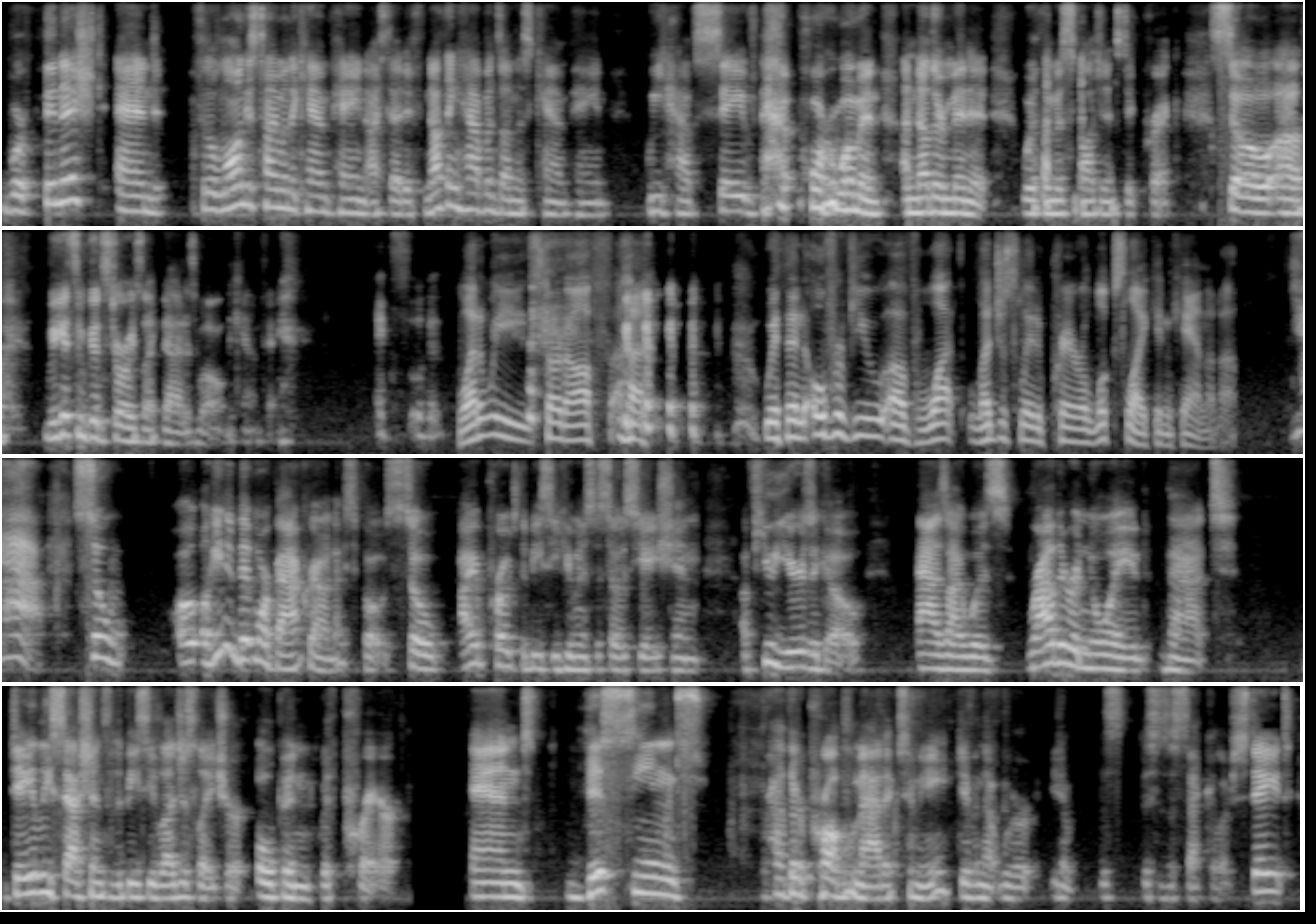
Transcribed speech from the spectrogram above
we're finished. And for the longest time in the campaign, I said, if nothing happens on this campaign, we have saved that poor woman another minute with a misogynistic prick. So uh, we get some good stories like that as well in the campaign. Excellent. Why don't we start off uh, with an overview of what legislative prayer looks like in Canada? Yeah. So I'll, I'll give you a bit more background, I suppose. So I approached the BC Humanist Association a few years ago as I was rather annoyed that daily sessions of the BC legislature open with prayer. And this seemed rather problematic to me, given that we're, you know, this, this is a secular state.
